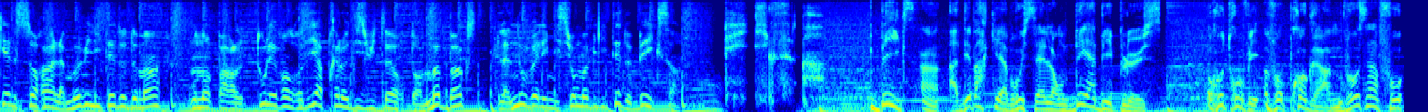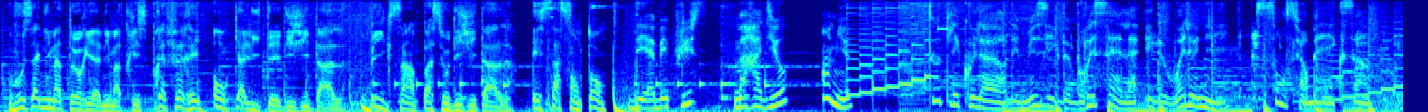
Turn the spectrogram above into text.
Quelle sera la mobilité de demain? On en parle tous les vendredis après le 18h dans Mobbox, la nouvelle émission mobilité de BX1. BX1 a débarqué à Bruxelles en DAB+. Retrouvez vos programmes, vos infos, vos animateurs et animatrices préférés en qualité digitale. BX1 passe au digital et ça s'entend. DAB+, ma radio, en mieux. Toutes les couleurs des musiques de Bruxelles et de Wallonie sont sur BX1. BX1.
